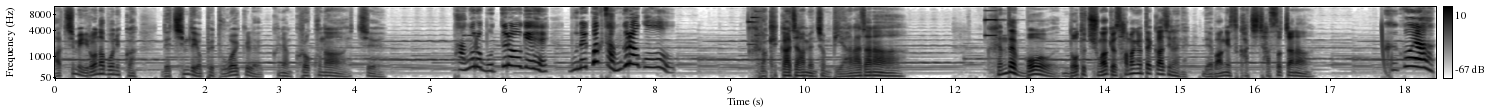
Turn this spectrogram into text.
아침에 일어나 보니까 내 침대 옆에 누워 있길래 그냥 그렇구나 했지. 방으로 못 들어오게 해. 문을 꽉 잠그라고. 그렇게까지 하면 좀 미안하잖아. 근데 뭐 너도 중학교 3학년 때까지는 내 방에서 같이 잤었잖아. 그거야.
